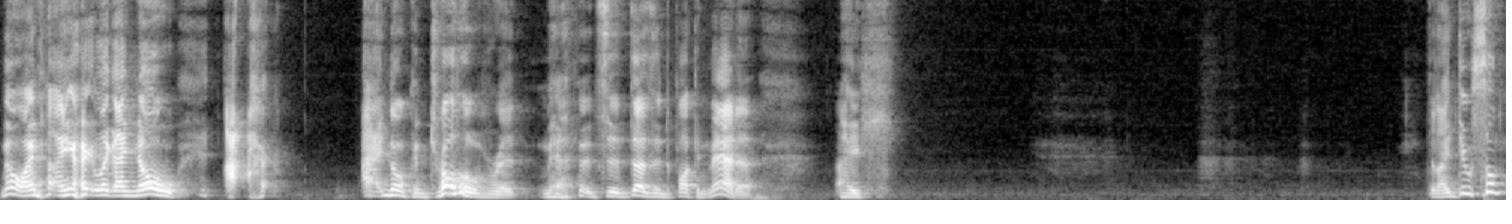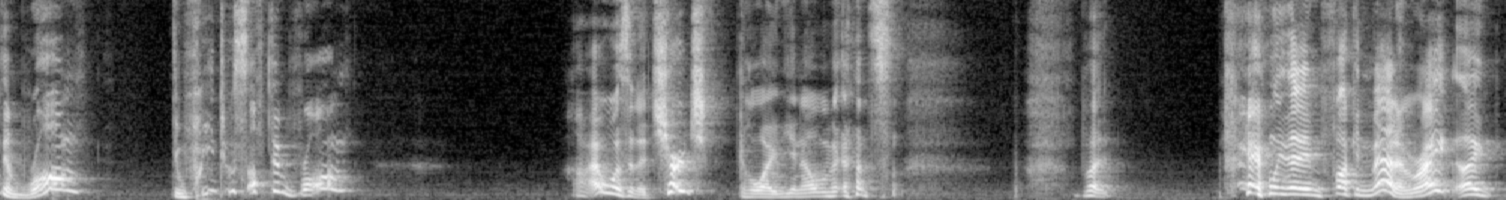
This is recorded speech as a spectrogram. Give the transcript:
no, I, I, I like I know, I, I had no control over it, man. It's, it doesn't fucking matter. I did I do something wrong? Did we do something wrong? I wasn't a church goer, you know, man. But apparently that didn't fucking matter, right? Like.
